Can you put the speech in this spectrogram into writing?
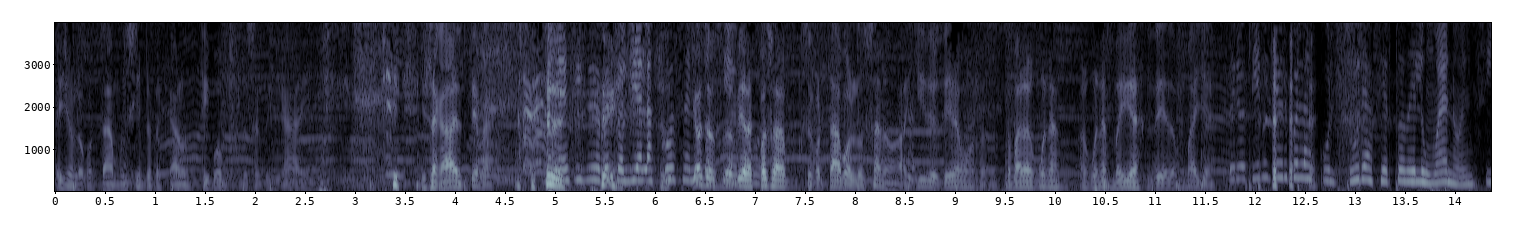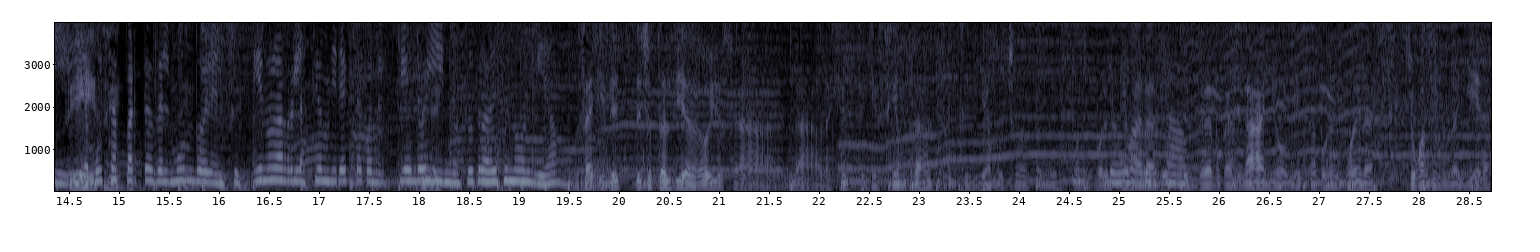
ellos lo cortaban muy simple, pescaban un tipo, lo sacrificaban y, y, sacaba el tema. Y así se resolvían las cosas en claro, se resolvían las cosas, se cortaba por los sanos. Aquí deberíamos tomar algunas, algunas medidas de los mayas. Pero tiene que ver con la cultura, ¿cierto?, del humano en sí, Sí, y de muchas sí. partes del mundo Sí, en el sí, que tiene una relación directa con el cielo y nosotros a veces nos olvidamos. O sea, y de, de hecho hasta el día de hoy, o sea, la, la gente que siembra se seguía mucho también por, por el tema de la, de- escuchado. de la época del año, que esta época es buena, que cuando hay luna llena.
